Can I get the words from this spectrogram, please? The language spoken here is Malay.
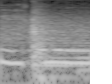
see.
